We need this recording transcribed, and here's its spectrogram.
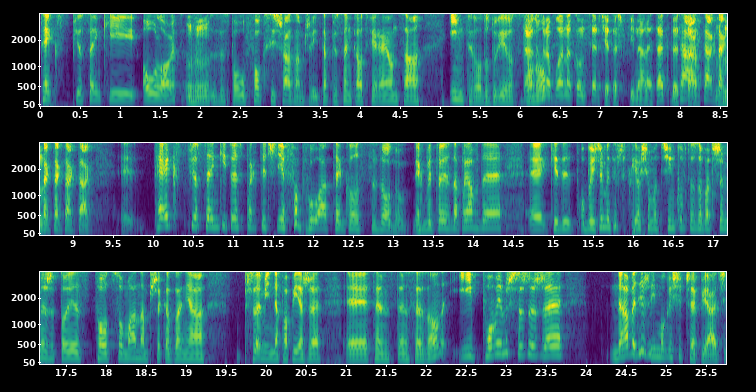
tekst piosenki Oh Lord mhm. zespołu Foxy Shazam, czyli ta piosenka otwierająca intro do drugiego sezonu. Ta, która była na koncercie też w finale, tak? tak, tak, tak, mhm. tak, tak, tak, tak, tak tekst piosenki to jest praktycznie fabuła tego sezonu. Jakby to jest naprawdę, e, kiedy obejrzymy te wszystkie 8 odcinków, to zobaczymy, że to jest to, co ma nam przekazania, przynajmniej na papierze, e, ten, ten sezon. I powiem szczerze, że nawet jeżeli mogę się czepiać,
